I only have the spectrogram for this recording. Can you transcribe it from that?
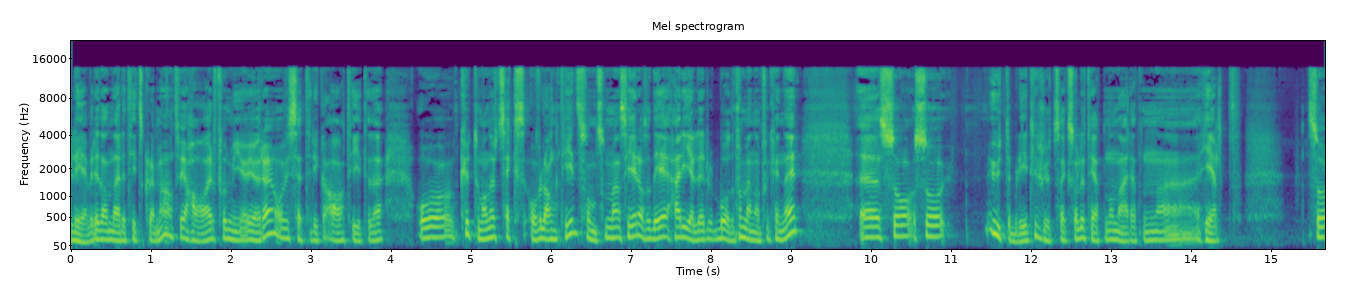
lever i den der tidsklemma, at vi har for mye å gjøre, og vi setter ikke av tid til det. Og kutter man ut sex over lang tid, sånn som jeg sier, altså det her gjelder både for menn og for kvinner, eh, så, så uteblir til slutt seksualiteten og nærheten eh, helt. Så,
